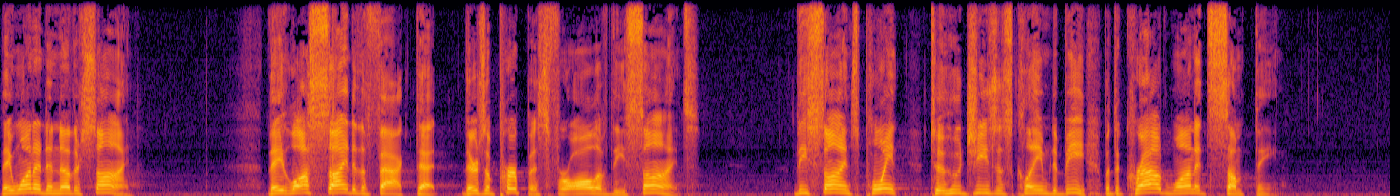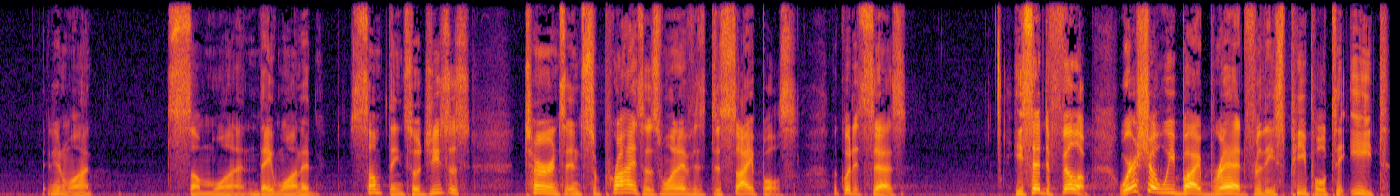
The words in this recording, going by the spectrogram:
They wanted another sign. They lost sight of the fact that there's a purpose for all of these signs. These signs point to who Jesus claimed to be, but the crowd wanted something. They didn't want someone, they wanted something. So Jesus turns and surprises one of his disciples. Look what it says. He said to Philip, Where shall we buy bread for these people to eat?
